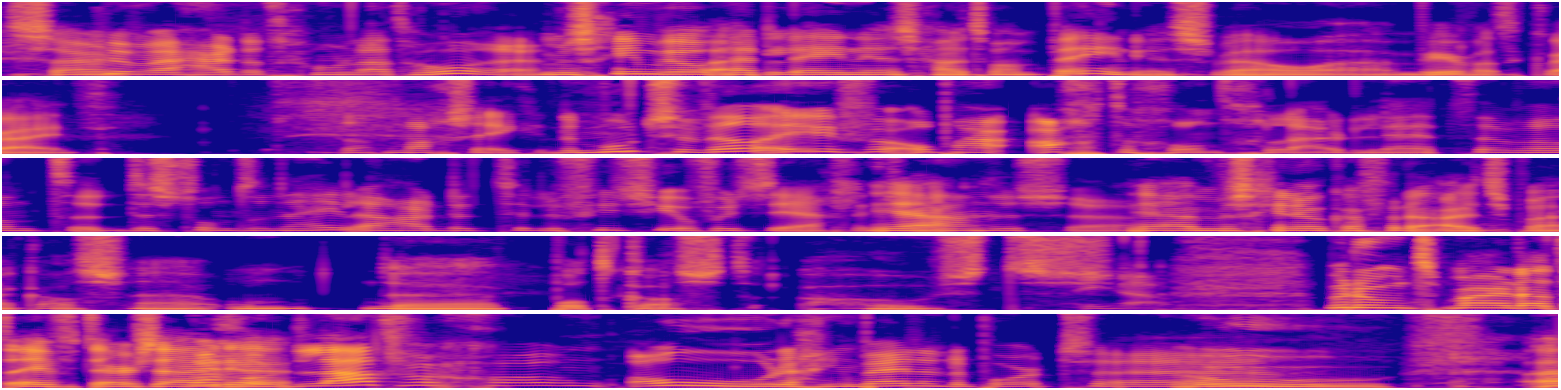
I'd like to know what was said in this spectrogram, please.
zou- kunnen we haar dat gewoon laten horen. misschien wil uit Lenis houdt van penis wel weer wat kwijt. Dat mag zeker. Dan moet ze wel even op haar achtergrondgeluid letten. Want eh, er stond een hele harde televisie of iets dergelijks Ja. aan. Dus, eh, Ja, en misschien ook even de uitspraak als eh, on- de podcast-hosts. ja. Benoemd, maar dat even Maar terzijde. goed, laten we gewoon... Oh, daar ging bijna de bord. Oeh. Eh,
